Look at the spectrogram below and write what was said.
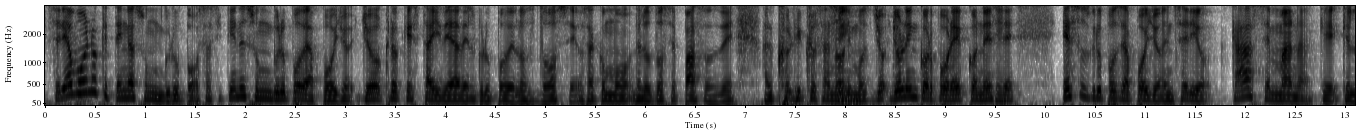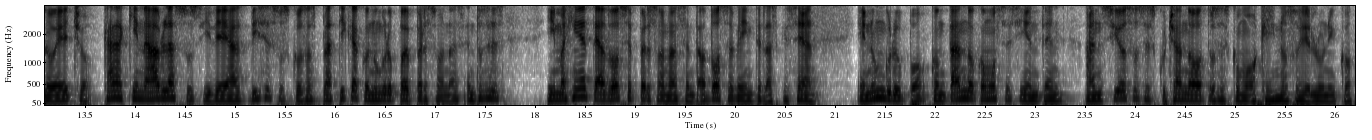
Sería bueno que tengas un grupo, o sea, si tienes un grupo de apoyo, yo creo que esta idea del grupo de los 12, o sea, como de los 12 pasos de Alcohólicos Anónimos, yo, yo lo incorporé con ese esos grupos de apoyo, en serio, cada semana que, lo he hecho, cada quien habla sus ideas, dice sus cosas, platica con un grupo de personas. Entonces, imagínate a 12 personas, o 12, 20, las que sean, en un grupo, contando cómo se sienten, ansiosos escuchando a otros, es como, ok, no soy el único.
